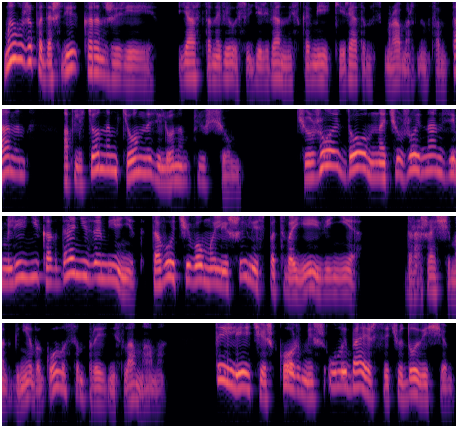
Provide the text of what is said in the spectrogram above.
Мы уже подошли к оранжерее. Я остановилась у деревянной скамейки рядом с мраморным фонтаном, оплетенным темно-зеленым плющом. Чужой дом на чужой нам земле никогда не заменит того, чего мы лишились по твоей вине, — дрожащим от гнева голосом произнесла мама. Ты лечишь, кормишь, улыбаешься чудовищем,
